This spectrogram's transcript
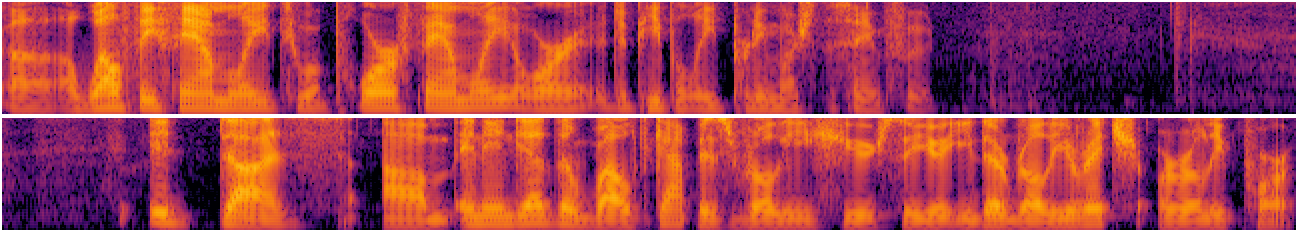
uh, a wealthy family to a poor family, or do people eat pretty much the same food? It does. Um, in India, the wealth gap is really huge. So you're either really rich or really poor.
